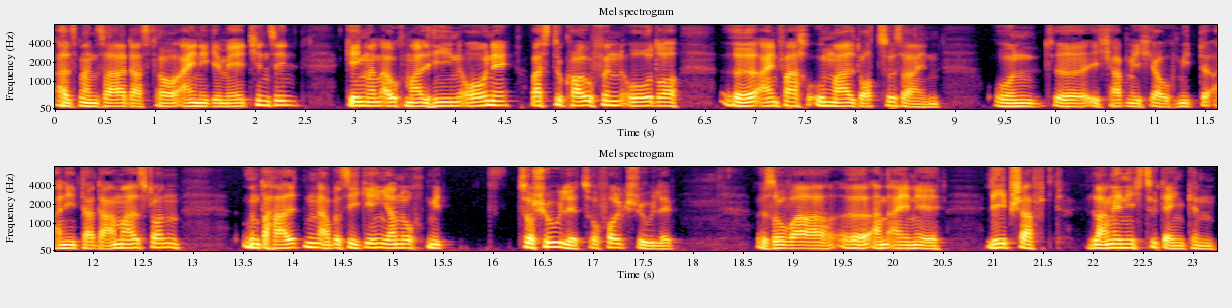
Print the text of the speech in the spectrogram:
als man sah, dass da einige Mädchen sind, ging man auch mal hin, ohne was zu kaufen oder äh, einfach, um mal dort zu sein. Und äh, ich habe mich auch mit Anita damals schon unterhalten, aber sie ging ja noch mit zur Schule, zur Volksschule. So war äh, an eine Liebschaft lange nicht zu denken.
